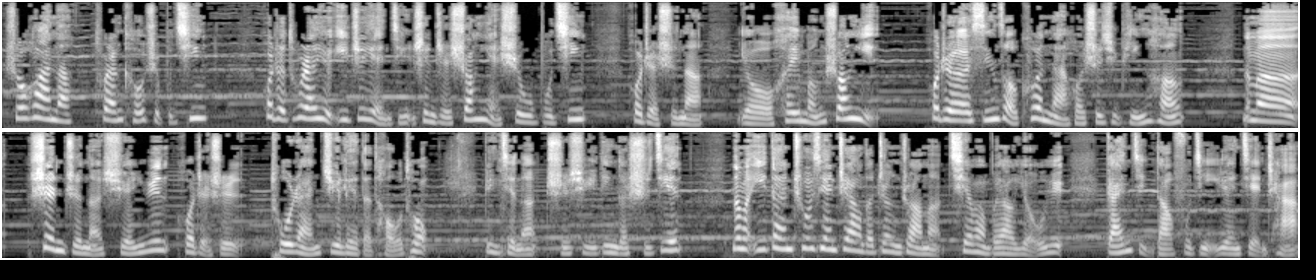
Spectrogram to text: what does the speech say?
说话呢突然口齿不清，或者突然有一只眼睛甚至双眼视物不清，或者是呢有黑蒙双影，或者行走困难或失去平衡。那么，甚至呢眩晕，或者是突然剧烈的头痛，并且呢持续一定的时间。那么一旦出现这样的症状呢，千万不要犹豫，赶紧到附近医院检查。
